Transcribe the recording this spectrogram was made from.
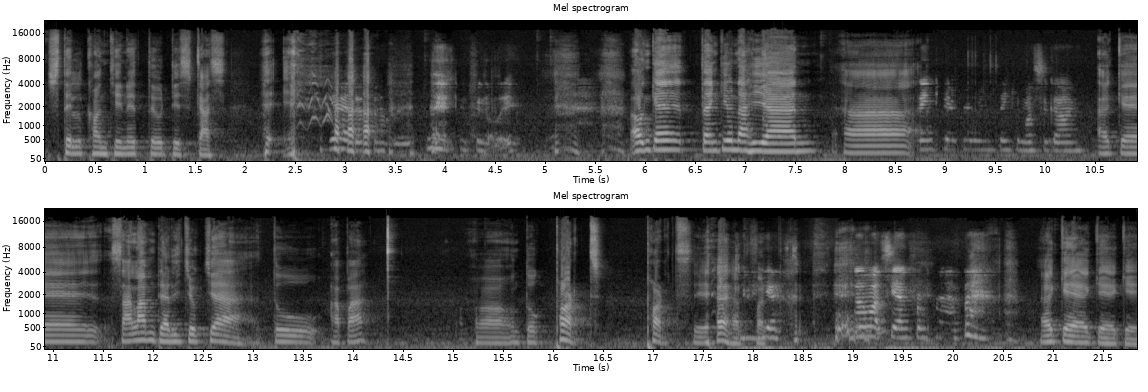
still continue to discuss yeah, definitely. definitely. Oke, okay, thank you Nahian. Uh, thank you everyone. Thank you Mas Sugeng. Oke, okay, salam dari Jogja. Tuh apa? Uh, untuk Perth. Perth ya. Yeah, Selamat siang from Perth. Oke, oke, oke.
